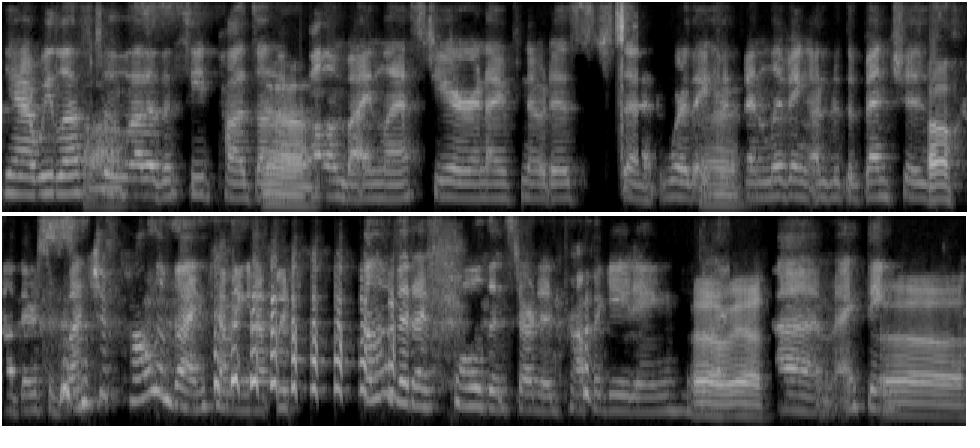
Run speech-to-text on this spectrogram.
Yeah, we left a lot of the seed pods on yeah. the columbine last year, and I've noticed that where they right. had been living under the benches, oh. there's a bunch of columbine coming up. Which some of it I've pulled and started propagating. Oh yeah. Um, I think uh,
